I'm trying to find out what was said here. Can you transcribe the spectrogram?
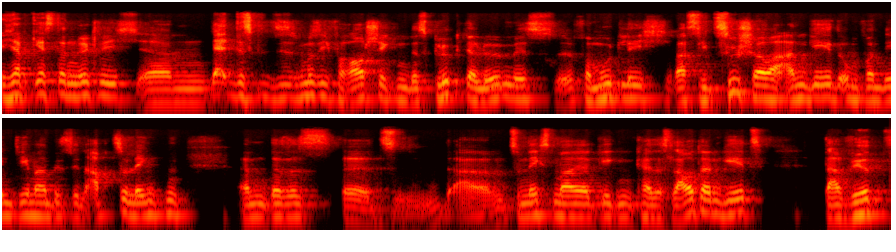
Ich habe gestern wirklich, ähm, das, das, muss ich vorausschicken, das Glück der Löwen ist äh, vermutlich, was die Zuschauer angeht, um von dem Thema ein bisschen abzulenken, ähm, dass es äh, zu, äh, zunächst mal gegen Kaiserslautern geht. Da wird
